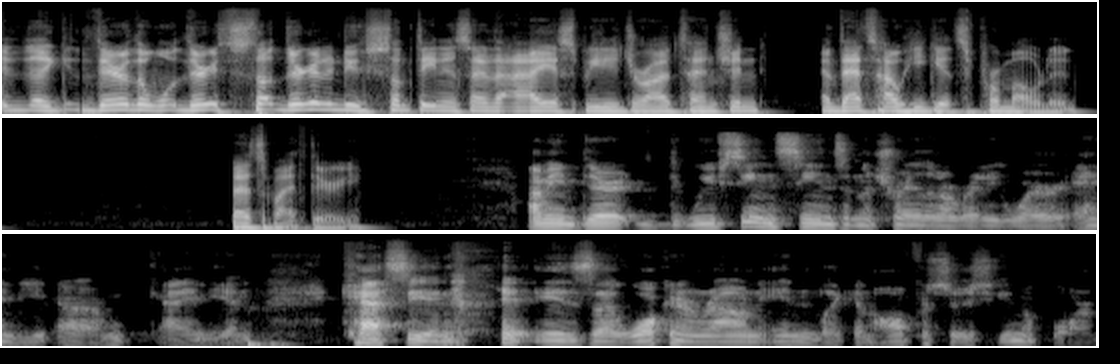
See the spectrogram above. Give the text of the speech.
like they're the one- they're so- they're gonna do something inside the isb to draw attention and that's how he gets promoted. That's my theory I mean, there we've seen scenes in the trailer already where Andy, um, Andy and Cassian is uh, walking around in like an officer's uniform.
